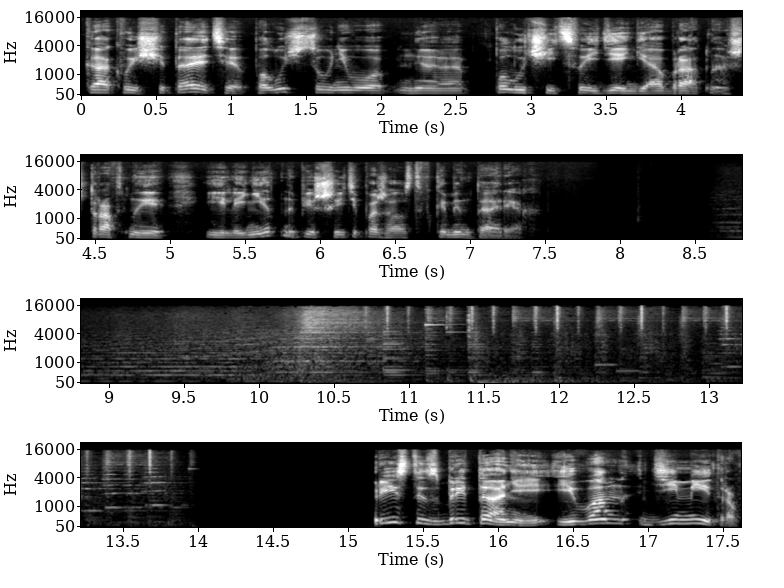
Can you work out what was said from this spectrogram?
Как вы считаете, получится у него э, получить свои деньги обратно, штрафные или нет? Напишите, пожалуйста, в комментариях. Прист из Британии Иван Димитров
